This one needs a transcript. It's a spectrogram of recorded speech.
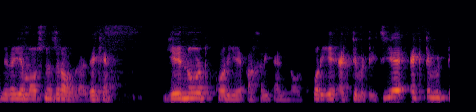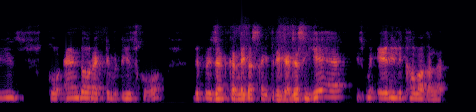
मेरा ये माउस नज़र होगा देखें। ये नोड और ये आखिरी एंड नोड और ये एक्टिविटीज़ ये एक्टिविटीज़ को एंड और एक्टिविटीज़ को रिप्रेजेंट करने का सही तरीका है। जैसे ये है, इसमें एरी लिखा हुआ गलत।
